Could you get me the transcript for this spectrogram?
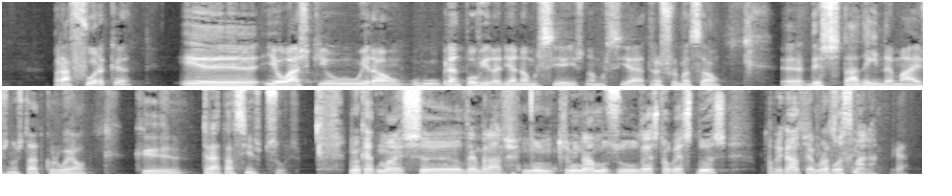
para a forca e, eu acho que o Irão, o grande povo iraniano, não merecia isto, não merecia a transformação uh, deste Estado ainda mais num Estado cruel que trata assim as pessoas. Não quero mais lembrar. Nuno, terminamos o Leste-Oeste 2. Muito obrigado. Até uma boa semana. Obrigado.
